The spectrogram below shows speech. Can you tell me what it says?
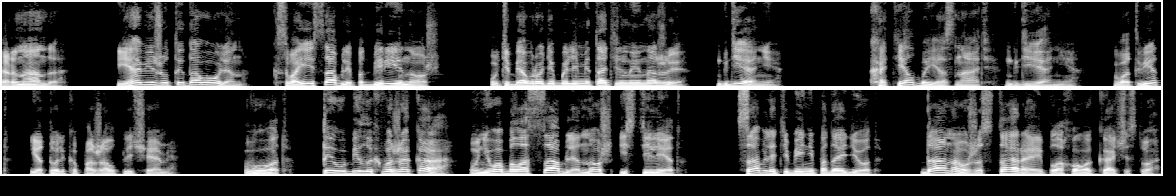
«Фернандо, я вижу, ты доволен. К своей сабле подбери нож. У тебя вроде были метательные ножи. Где они?» Хотел бы я знать, где они. В ответ я только пожал плечами. «Вот, ты убил их вожака. У него была сабля, нож и стилет. Сабля тебе не подойдет. Да, она уже старая и плохого качества.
